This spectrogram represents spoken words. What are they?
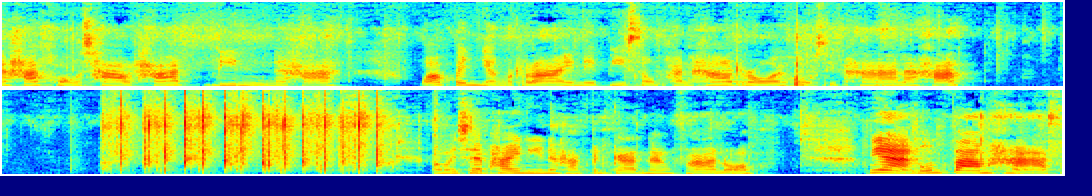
นะคะของชาวธาตุดินนะคะ ว่าเป็นอย่างไรในปี 2565 นะคะ เอาไม่ใช่ไพ่นี้นะคะ เป็นการ์ดนางฟ้าเนาะเนี่ยนุ่นตามหาส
